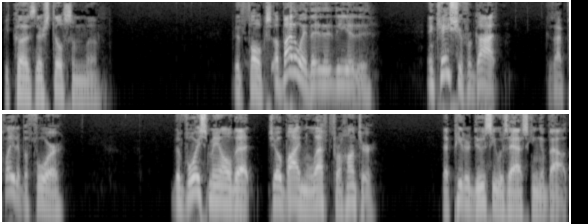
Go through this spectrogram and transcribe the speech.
because there's still some uh, good folks. Oh, by the way, the the, the, uh, in case you forgot, because I played it before the voicemail that Joe Biden left for Hunter that Peter Doocy was asking about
